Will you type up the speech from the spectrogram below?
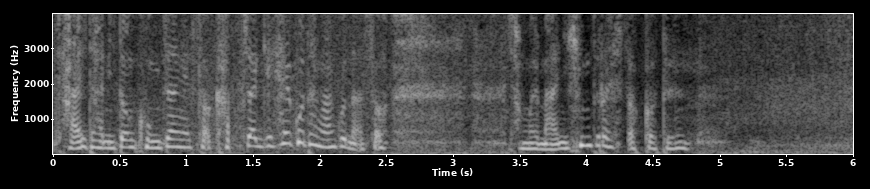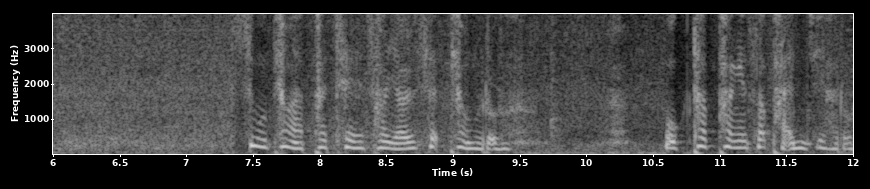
잘 다니던 공장에서 갑자기 해고당하고 나서 정말 많이 힘들어 했었거든. 스무 평 아파트에서 열세 평으로 옥탑방에서 반지하로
